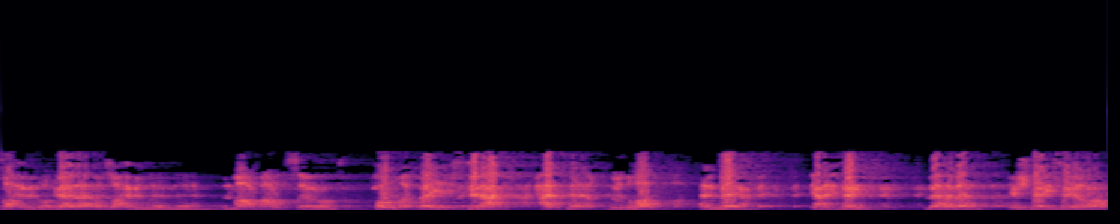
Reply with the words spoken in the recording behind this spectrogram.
صاحب الوكالة أو صاحب المعرض معرض السيارات. حرمة بيع السلعة حتى يقبضها البائع يعني زي ذهب يشتري سيارة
